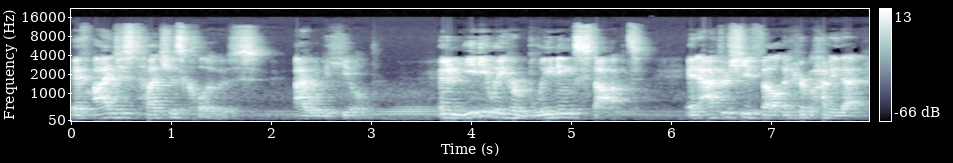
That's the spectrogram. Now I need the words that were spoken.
if I just touch his clothes, I will be healed. And immediately her bleeding stopped. And after she felt in her body that,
